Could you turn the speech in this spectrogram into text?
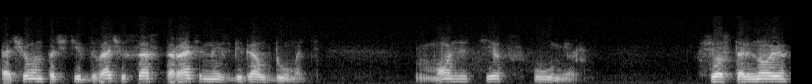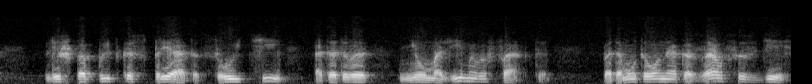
о чем он почти два часа старательно избегал думать. «Мой отец умер». Все остальное — лишь попытка спрятаться, уйти от этого неумолимого факта. Потому-то он и оказался здесь.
